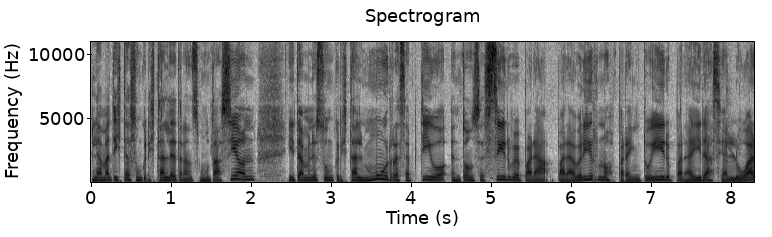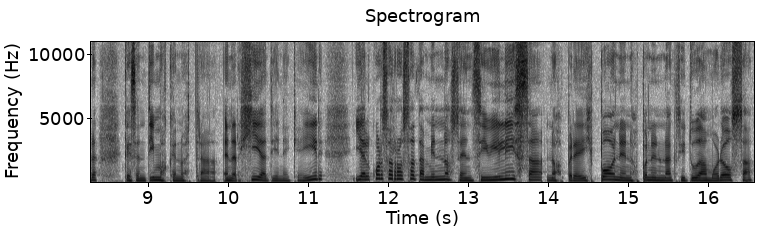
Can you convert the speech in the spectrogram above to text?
La amatista es un cristal de transmutación y también es un cristal muy receptivo, entonces sirve para, para, abrirnos, para intuir, para ir hacia el lugar que sentimos que nuestra energía tiene que ir. Y el cuarzo rosa también nos sensibiliza, nos predispone, nos pone en una actitud amorosa.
